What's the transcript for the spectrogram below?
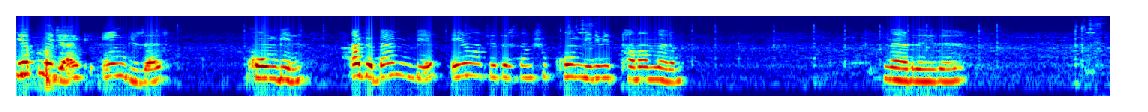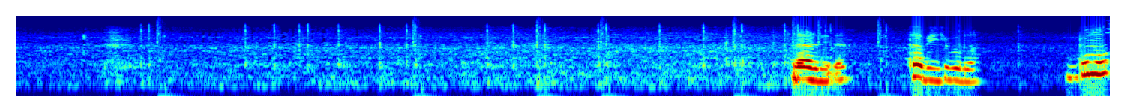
yapılacak en güzel kombin. Aga ben bir elmas yatırsam şu kombini bir tamamlarım. Neredeydi? Neredeydi? Tabii ki burada. Bunu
